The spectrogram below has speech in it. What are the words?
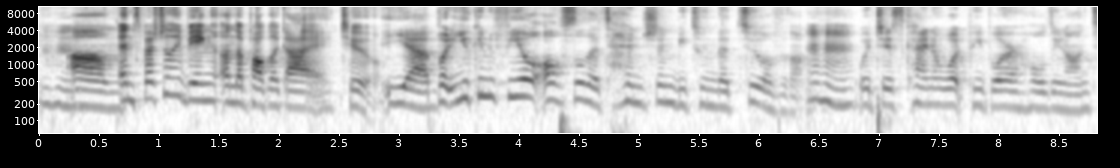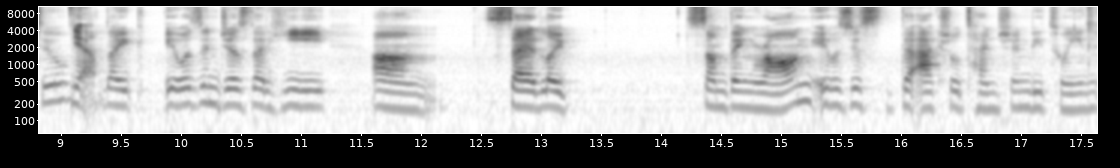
Mhm. Um, and especially being on the public eye too. yeah, but you can feel also the tension between the two of them, Mhm. which is kind of what people are holding on to. Yeah. Like it wasn't just that he um said like something wrong, it was just the actual tension between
